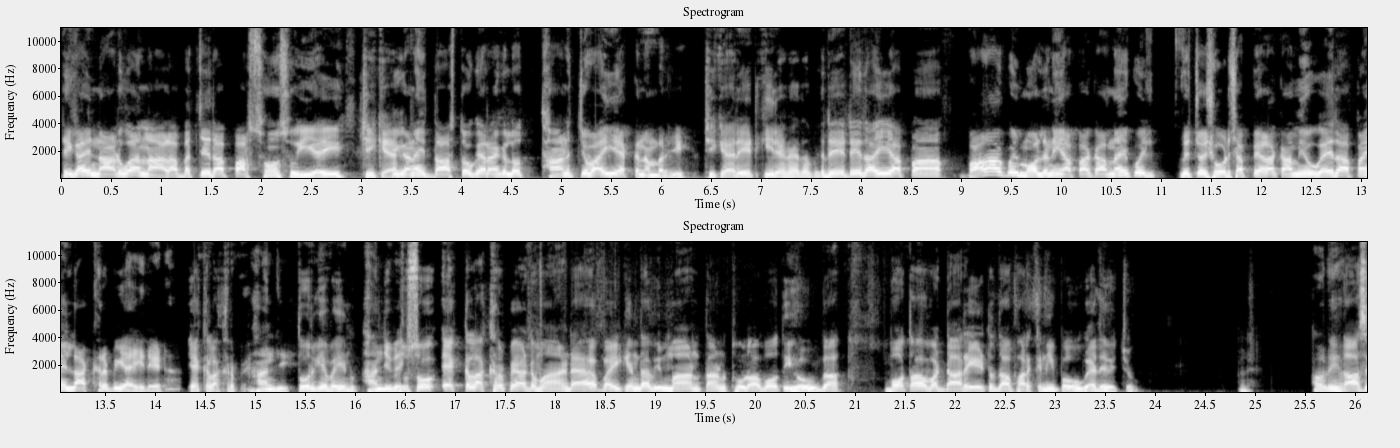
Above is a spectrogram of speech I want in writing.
ਠੀਕ ਹੈ ਜੀ ਨਾੜੂਆ ਨਾਲ ਆ ਬੱਚੇ ਦਾ ਪਰਸੋਂ ਸੂਈ ਹੈ ਜੀ। ਠੀਕ ਹੈ। ਠੀਕ ਹੈ ਨਾ ਜੀ 10 ਤੋਂ 11 ਕਿਲੋ ਥਣ ਚਵਾਈ ਇੱਕ ਨੰਬਰ ਜੀ। ਠੀਕ ਹੈ ਰੇਟ ਕੀ ਰਹਿਣਾ ਇਹਦਾ ਰੇਟ ਇਹਦਾ ਜੀ ਆਪਾਂ ਬਾਹਲਾ ਕੋਈ ਮੁੱਲ ਨਹੀਂ ਆਪਾਂ ਕਰਨਾ ਇਹ ਕੋਈ ਵਿੱਚੋਂ ਛੋੜ ਛੱਪੇ ਵਾਲਾ ਕੰਮ ਹੀ ਹੋਊਗਾ ਇਹਦਾ ਆਪਾਂ ਇਹ ਲੱਖ ਰੁਪਈਆ ਜੀ ਰੇਟ। 1 ਲੱਖ ਰੁਪਏ। ਹਾਂਜੀ। ਤੋਰ ਗਏ ਬਾਈ ਇਹਨੂੰ। ਹਾਂਜੀ ਬਈ। ਦੋਸਤੋ 1 ਲੱਖ ਰੁਪਿਆ ਡਿਮਾਂਡ ਹੈ ਬਾਈ ਕਹਿੰਦਾ ਵੀ ਮਾਨ ਤਾਨ ਥੋੜਾ ਬਹੁਤ ਹੀ ਹੋਊਗਾ। ਬਹੁਤਾ ਵੱਡਾ ਰੇਟ ਦਾ ਫ਼ਰਕ ਨਹੀਂ ਪਊਗਾ ਇਹਦੇ ਵਿੱਚੋਂ। ਹੌਲੀ 10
